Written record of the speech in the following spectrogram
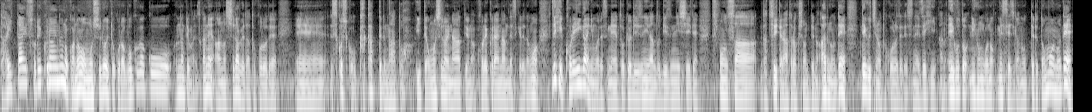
大体それくらいなのかな。面白いところは。僕がこう、なんて言うんですかね、あの、調べたところで、えー、少しこう、かかってるなと。言って面白いなっていうのはこれくらいなんですけれども、ぜひこれ以外にもですね、東京ディズニーランド、ディズニーシーでスポンサーがついてるアトラクションっていうのあるので、出口のところでですね、ぜひ、あの、英語と日本語のメッセージが載ってると思うので、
